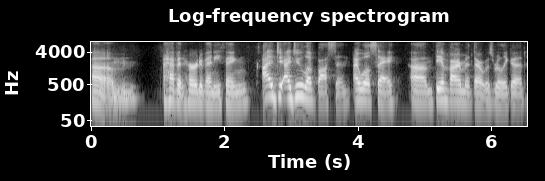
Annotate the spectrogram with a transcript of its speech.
um, I haven't heard of anything. I do I do love Boston. I will say um, the environment there was really good.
